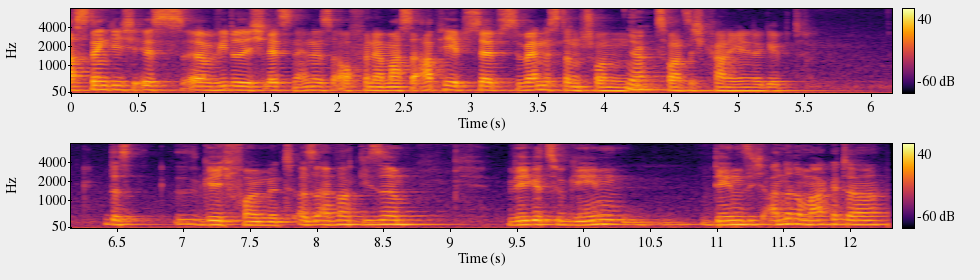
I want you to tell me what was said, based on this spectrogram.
das, denke ich, ist, äh, wie du dich letzten Endes auch von der Masse abhebst, selbst wenn es dann schon ja. 20 Kanäle gibt. Das gehe ich voll mit. Also einfach diese Wege zu gehen, denen sich andere Marketer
